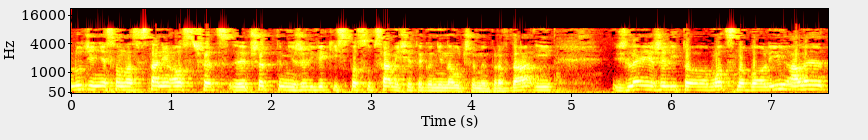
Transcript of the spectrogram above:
ludzie nie są nas w stanie ostrzec y, przed tym, jeżeli w jakiś sposób sami się tego nie nauczymy, prawda? I źle, jeżeli to mocno boli, ale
